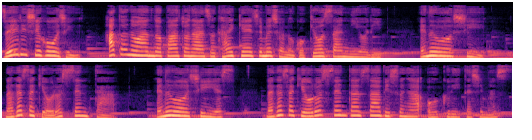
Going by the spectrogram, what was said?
税理士法人畑野パートナーズ会計事務所のご協賛により NOC 長崎卸センター NOCS 長崎卸センターサービスがお送りいたします。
